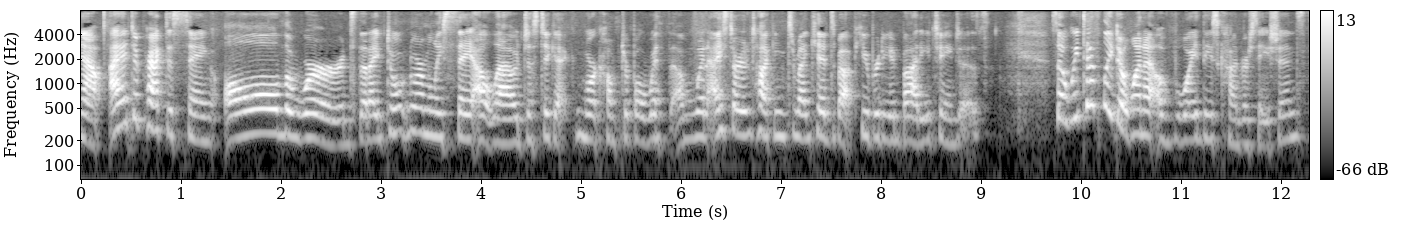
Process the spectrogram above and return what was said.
Now, I had to practice saying all the words that I don't normally say out loud just to get more comfortable with them when I started talking to my kids about puberty and body changes. So, we definitely don't want to avoid these conversations.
